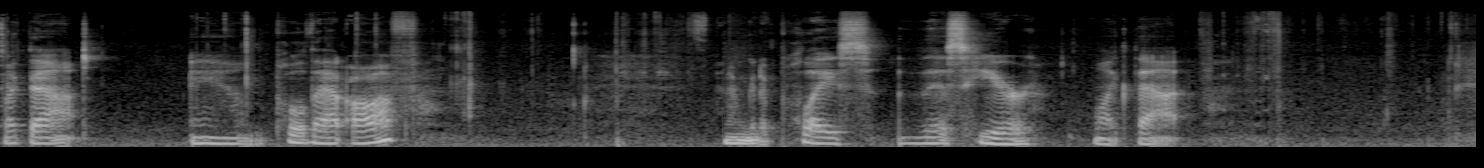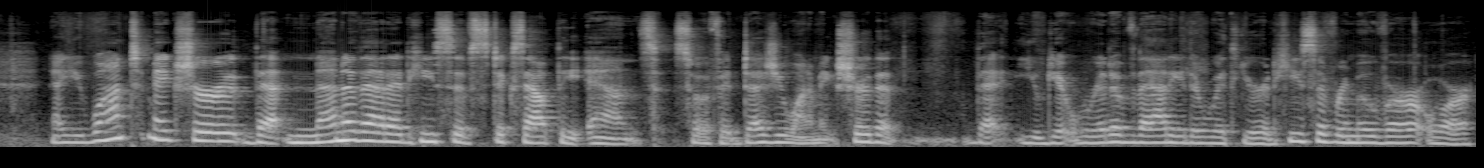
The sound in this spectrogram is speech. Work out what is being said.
Just like that and pull that off and I'm going to place this here like that. Now you want to make sure that none of that adhesive sticks out the ends. So if it does, you want to make sure that that you get rid of that either with your adhesive remover or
